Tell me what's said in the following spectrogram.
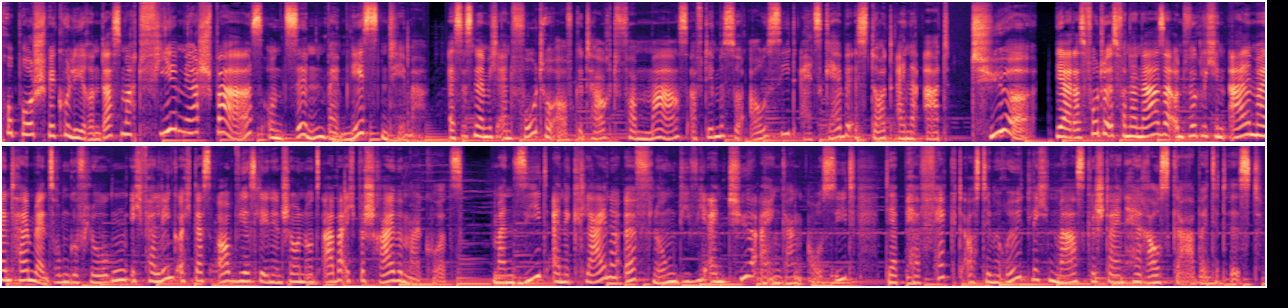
Apropos spekulieren, das macht viel mehr Spaß und Sinn beim nächsten Thema. Es ist nämlich ein Foto aufgetaucht vom Mars, auf dem es so aussieht, als gäbe es dort eine Art Tür. Ja, das Foto ist von der NASA und wirklich in all meinen Timelines rumgeflogen. Ich verlinke euch das obviously in den Show Notes, aber ich beschreibe mal kurz. Man sieht eine kleine Öffnung, die wie ein Türeingang aussieht, der perfekt aus dem rötlichen Marsgestein herausgearbeitet ist.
